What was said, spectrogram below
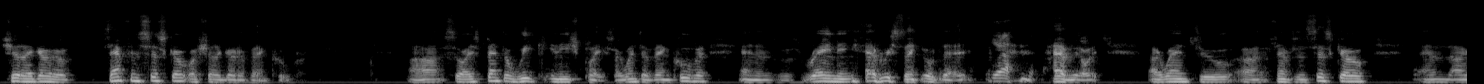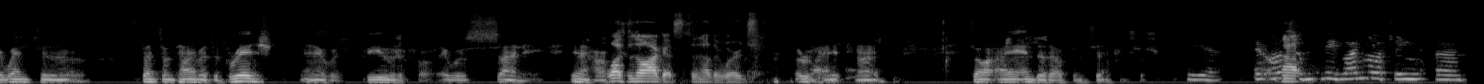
should I go to San Francisco or should I go to Vancouver? Uh, so I spent a week in each place. I went to Vancouver, and it was raining every single day Yeah. heavily. I went to uh, San Francisco and I went to spend some time at the bridge and it was beautiful. It was sunny. You know It wasn't August, in other words. right, right. So I ended up in San Francisco. Yeah, and also maybe one more thing. Um,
